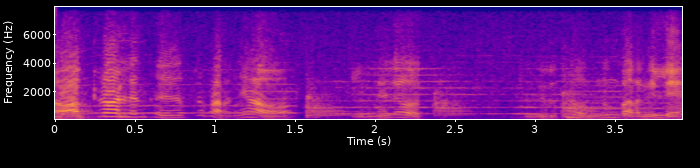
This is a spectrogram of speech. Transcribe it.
ഡോക്ടർ വല്ലതും തീർത്ത് പറഞ്ഞാവോ ഇല്ലല്ലോ തീർത്തൊന്നും പറഞ്ഞില്ലേ?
